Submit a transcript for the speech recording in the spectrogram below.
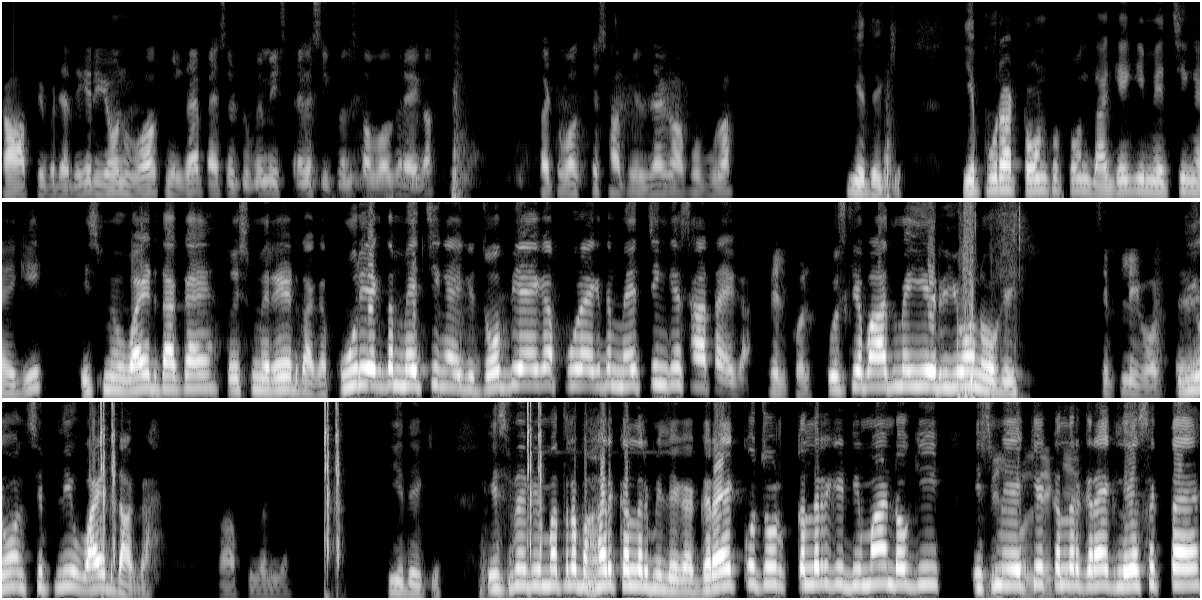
काफ़ी बढ़िया देखिए रियोन वर्क मिल रहा है। पैंसठ रुपए में इस तरह का सीक्वेंस का वर्क रहेगा। कट वर्क के साथ मिल जाएगा आपको पूरा। ये देखिए ये पूरा टोन टू टोन धागे की मैचिंग आएगी। इसमें व्हाइट धागा है तो इसमें रेड धागा पूरी एकदम मैचिंग आएगी। जो भी आएगा पूरा एकदम मैचिंग के साथ आएगा। बिल्कुल। उसके बाद में ये रियोन हो गई। सिंपली रियोन सिंपली व्हाइट धागा। काफ़ी बढ़िया। ये देखिए इसमें भी मतलब हर कलर मिलेगा। ग्राहक को जो कलर की डिमांड होगी इसमें एक एक कलर ग्राहक ले सकता है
